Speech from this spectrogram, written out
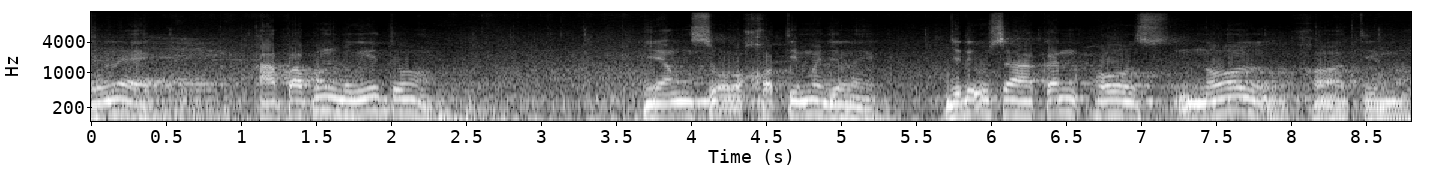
Jelek. Apa pun begitu. Yang suul khotimah jelek. Jadi usahakan husnul khotimah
